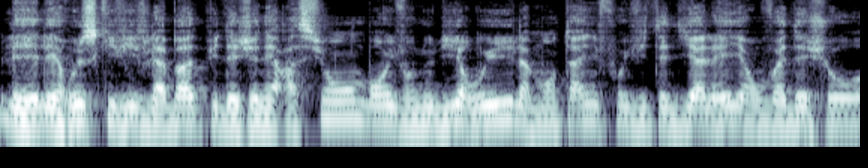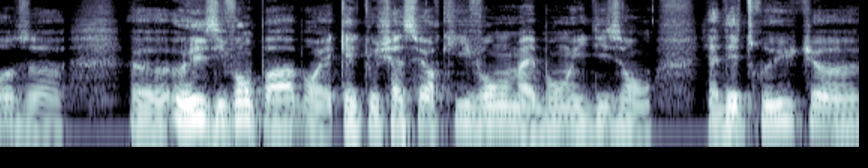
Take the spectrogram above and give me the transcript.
les, les Russes qui vivent là-bas depuis des générations, bon ils vont nous dire oui la montagne il faut éviter d'y aller, on voit des choses. Euh, eux ils y vont pas. Bon il y a quelques chasseurs qui y vont, mais bon ils disent il y a des trucs, euh,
